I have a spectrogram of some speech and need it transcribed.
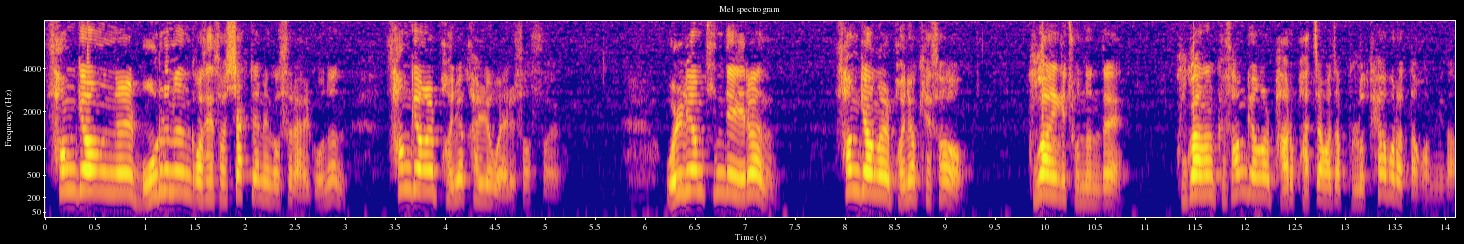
성경을 모르는 것에서 시작되는 것을 알고는 성경을 번역하려고 애를 썼어요. 윌리엄 틴데일은 성경을 번역해서 국왕에게 줬는데 국왕은 그 성경을 바로 받자마자 불로 태워버렸다고 합니다.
